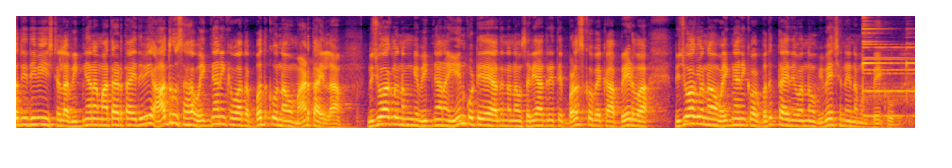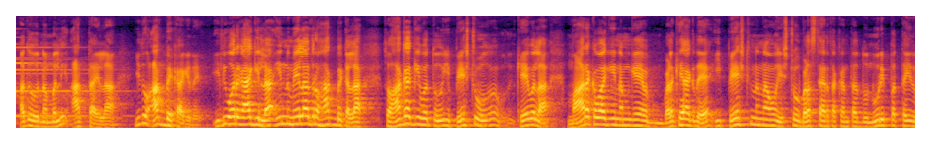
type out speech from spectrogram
ಓದಿದ್ದೀವಿ ಇಷ್ಟೆಲ್ಲ ವಿಜ್ಞಾನ ಮಾತಾಡ್ತಾ ಇದ್ದೀವಿ ಆದರೂ ಸಹ ವೈಜ್ಞಾನಿಕವಾದ ಬದುಕು ನಾವು ಮಾಡ್ತಾ ಇಲ್ಲ. ನಿಜವಾಗ್ಲೂ ನಮಗೆ ವಿಜ್ಞಾನ ಏನು ಕೊಟ್ಟಿದೆ ಅದನ್ನು ನಾವು ಸರಿಯಾದ ರೀತಿ ಬಳಸ್ಕೋಬೇಕಾ ಬೇಡವಾ? ನಿಜವಾಗ್ಲೂ ನಾವು ವೈಜ್ಞಾನಿಕವಾಗಿ ಬದುಕ್ತಾ ಇದ್ದೀವಿ ಅನ್ನೋ ವಿವೇಚನೆ ನಮಗೆ ಬೇಕು. ಅದು ನಮ್ಮಲ್ಲಿ ಆಗ್ತಾ ಇಲ್ಲ. ಇದು ಆಗಬೇಕಾಗಿದೆ. ಇಲ್ಲಿವರೆಗೆ ಆಗಿಲ್ಲ, ಇನ್ನು ಮೇಲಾದರೂ ಆಗಬೇಕಲ್ಲ ಸೊ ಹಾಗಾಗಿ ಇವತ್ತು ಈ ಪೇಸ್ಟು ಕೇವಲ ಮಾರಕವಾಗಿ ನಮಗೆ ಬಳಕೆ ಆಗದೆ, ಈ ಪೇಸ್ಟನ್ನ ನಾವು ಎಷ್ಟು ಬಳಸ್ತಾ ಇರ್ತಕ್ಕಂಥದ್ದು, ನೂರಿಪ್ಪತ್ತೈದು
